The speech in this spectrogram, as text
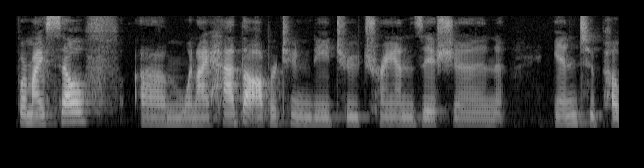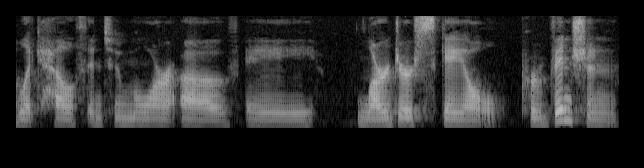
for myself, um, when I had the opportunity to transition into public health, into more of a larger scale prevention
